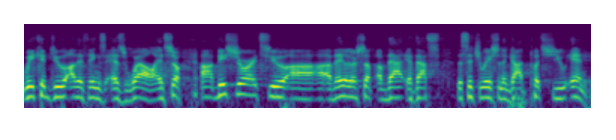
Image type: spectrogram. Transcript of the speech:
we could do other things as well. And so uh, be sure to uh, avail yourself of that if that's the situation that God puts you in.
